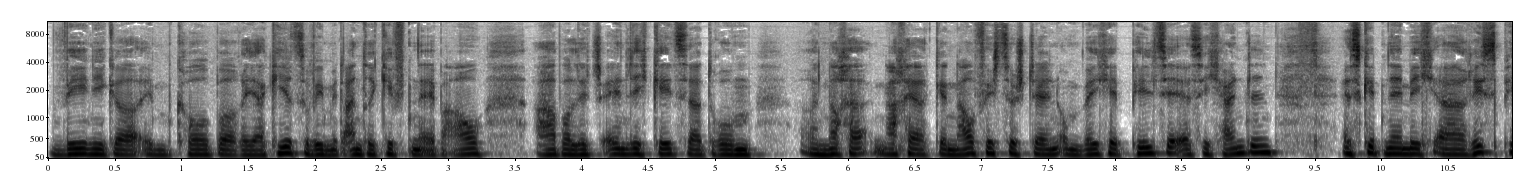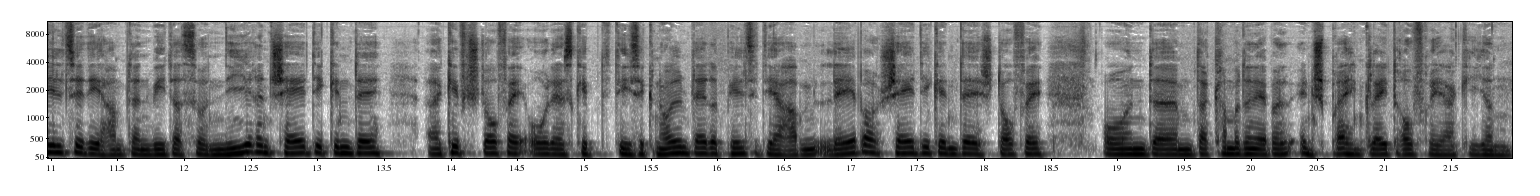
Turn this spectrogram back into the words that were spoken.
weniger im Körper reagiert, so wie mit anderen Giften eben auch. Aber letztendlich geht es darum, nachher, nachher genau festzustellen, um welche Pilze es sich handelt. Es gibt nämlich äh, Risspilze, die haben dann wieder so nierenschädigende äh, Giftstoffe oder es gibt diese Knollenblätterpilze, die haben leberschädigende Stoffe und ähm, da kann man dann eben entsprechend gleich darauf reagieren.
